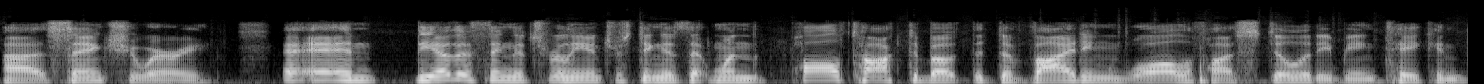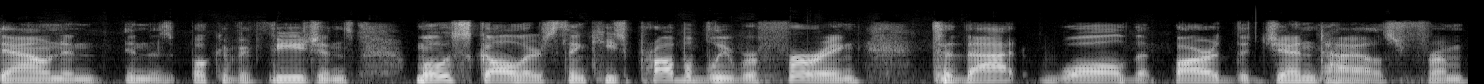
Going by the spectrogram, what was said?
uh, sanctuary. And the other thing that's really interesting is that when Paul talked about the dividing wall of hostility being taken down in, in this book of Ephesians, most scholars think he's probably referring to that wall that barred the Gentiles from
